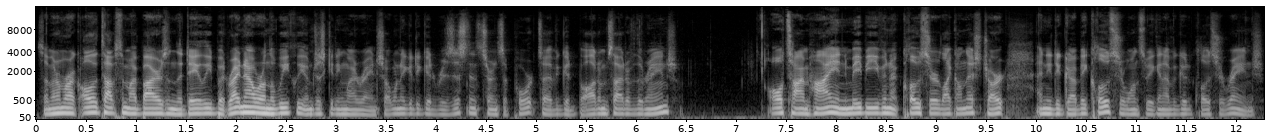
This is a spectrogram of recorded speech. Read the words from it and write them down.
So I'm going to mark all the tops of my buyers in the daily, but right now we're on the weekly. I'm just getting my range. So I want to get a good resistance turn support so I have a good bottom side of the range all time high and maybe even a closer like on this chart I need to grab a closer one so we can have a good closer range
